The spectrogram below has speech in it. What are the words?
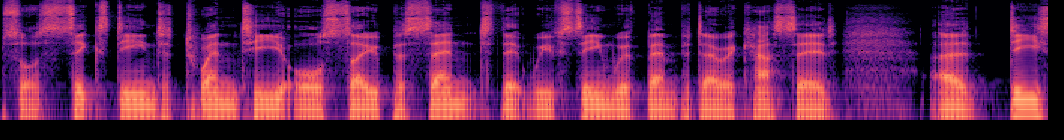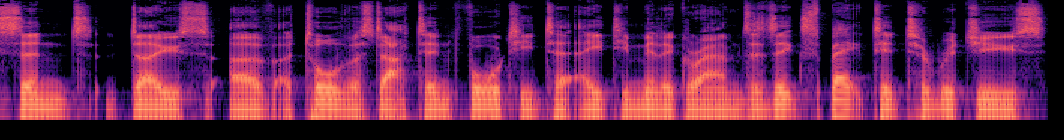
sort of 16 to 20 or so percent that we've seen with bempedoic acid, a decent dose of atorvastatin, 40 to 80 milligrams, is expected to reduce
